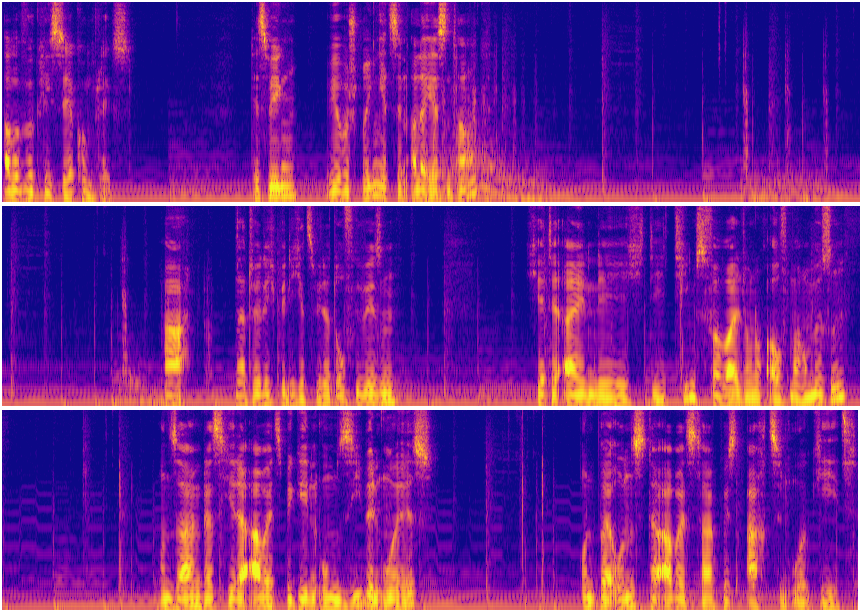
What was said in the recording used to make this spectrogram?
Aber wirklich sehr komplex. Deswegen, wir überspringen jetzt den allerersten Tag. Ah, natürlich bin ich jetzt wieder doof gewesen. Ich hätte eigentlich die Teamsverwaltung noch aufmachen müssen und sagen, dass hier der Arbeitsbeginn um 7 Uhr ist und bei uns der Arbeitstag bis 18 Uhr geht.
